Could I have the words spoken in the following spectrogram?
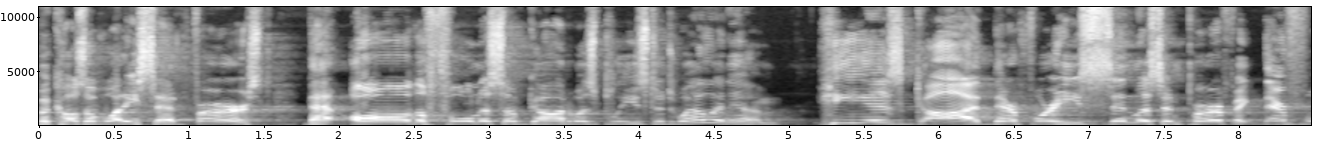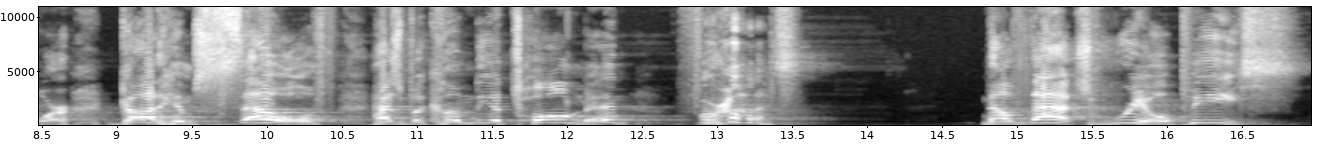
because of what he said first that all the fullness of God was pleased to dwell in him. He is God, therefore, he's sinless and perfect. Therefore, God himself has become the atonement for us. Now, that's real peace.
